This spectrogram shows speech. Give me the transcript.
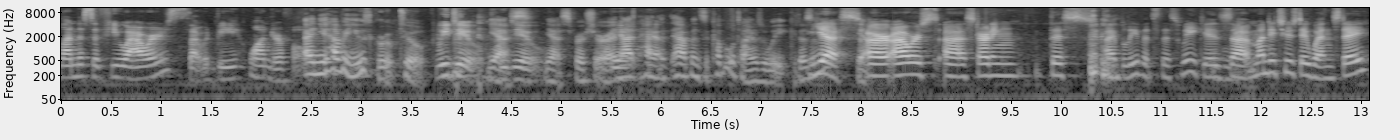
lend us a few hours, that would be wonderful. And you have a youth group too. We do. Yes. We do. Yes, for sure. And yeah. that ha happens a couple of times a week, doesn't yes. it? Yes. Our hours uh, starting this, I believe it's this week, is uh, Monday, Tuesday, Wednesday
